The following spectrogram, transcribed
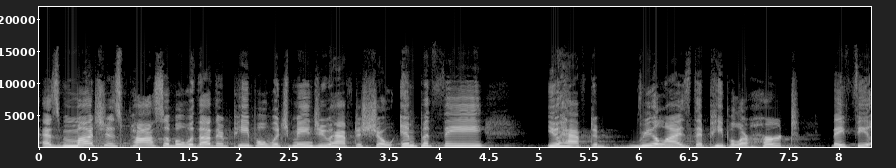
as much as possible with other people, which means you have to show empathy. You have to realize that people are hurt. They feel,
